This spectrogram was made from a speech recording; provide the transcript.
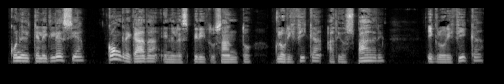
con el que la Iglesia congregada en el Espíritu Santo, glorifica a Dios Padre y glorifica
